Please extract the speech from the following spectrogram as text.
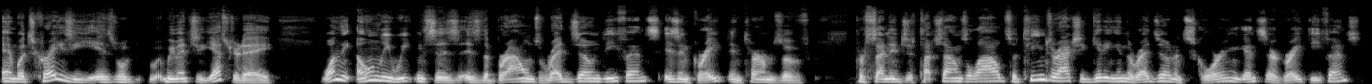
And what's crazy is what we mentioned yesterday. One of the only weaknesses is the Browns red zone defense isn't great in terms of percentage of touchdowns allowed. So teams are actually getting in the red zone and scoring against their great defense.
